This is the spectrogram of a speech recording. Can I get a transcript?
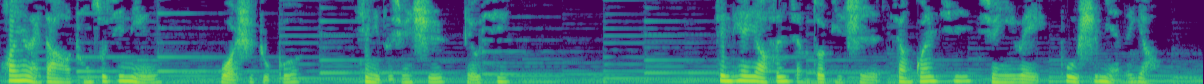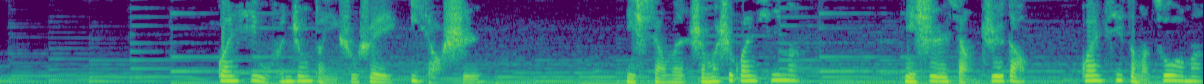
欢迎来到重塑心灵，我是主播心理咨询师刘星。今天要分享的作品是向关西选一味不失眠的药。关西五分钟等于熟睡一小时。你是想问什么是关系吗？你是想知道关系怎么做吗？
